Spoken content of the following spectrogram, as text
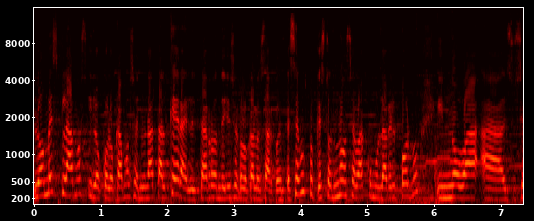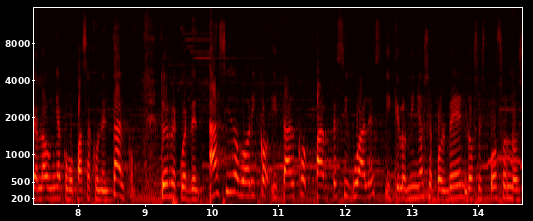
lo mezclamos y lo colocamos en una talquera, en el tarro donde ellos se colocan los talcos. Empecemos porque esto no se va a acumular el polvo y no va a ensuciar la uña como pasa con el talco. Entonces recuerden, ácido bórico y talco, partes iguales y que los niños se polveen, los esposos, los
